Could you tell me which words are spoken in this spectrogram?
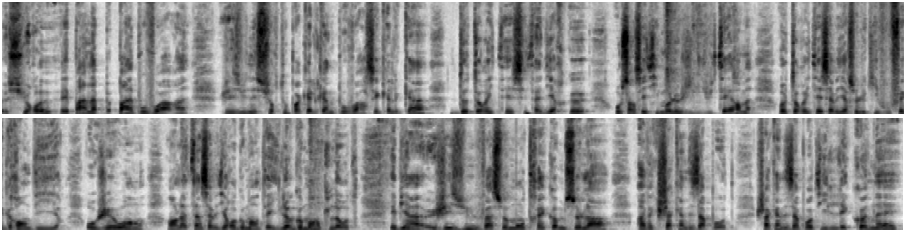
euh, sur eux, et pas un, pas un pouvoir. Hein. Jésus n'est surtout pas quelqu'un de pouvoir, c'est quelqu'un d'autorité. C'est-à-dire que, au sens étymologique du terme, autorité, ça veut dire celui qui vous fait grandir. Au géo, en, en latin, ça veut dire augmenter. Il augmente l'autre. Eh bien, Jésus va se montrer comme cela avec chacun des apôtres. Chacun des apôtres, il les connaît,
